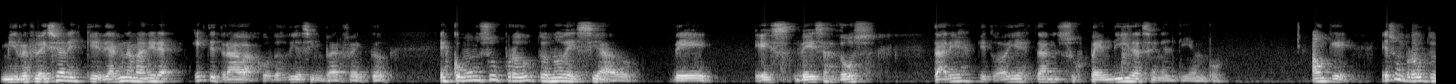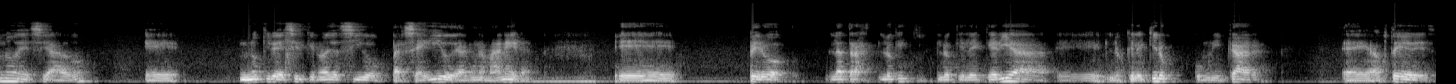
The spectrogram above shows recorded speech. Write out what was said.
reflexión es que de alguna manera este trabajo, Dos días imperfectos, es como un subproducto no deseado de, es, de esas dos tareas que todavía están suspendidas en el tiempo. Aunque es un producto no deseado, eh, no quiere decir que no haya sido perseguido de alguna manera. Eh, pero lo, que, lo que le quería, eh, lo que le quiero comunicar a ustedes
